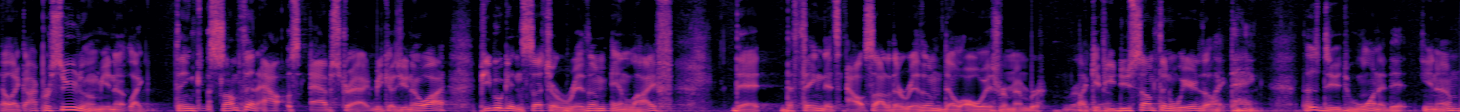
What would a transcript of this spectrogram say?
uh, like, I pursued him, you know, like, think something out abstract because you know why? People get in such a rhythm in life that the thing that's outside of their rhythm they'll always remember. Right, like if you do something weird, they're like, "Dang, those dudes wanted it," you know.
